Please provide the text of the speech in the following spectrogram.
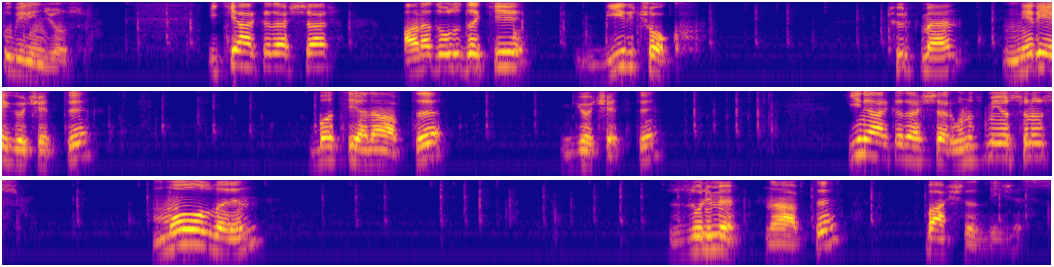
Bu birinci unsur. İki arkadaşlar Anadolu'daki birçok Türkmen nereye göç etti? Batıya ne yaptı? Göç etti. Yine arkadaşlar unutmuyorsunuz. Moğolların zulmü ne yaptı? Başladı diyeceğiz.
